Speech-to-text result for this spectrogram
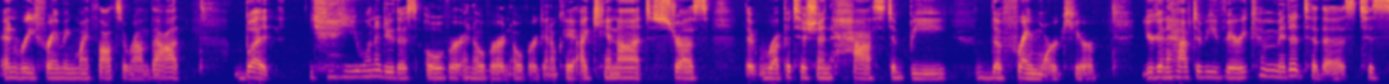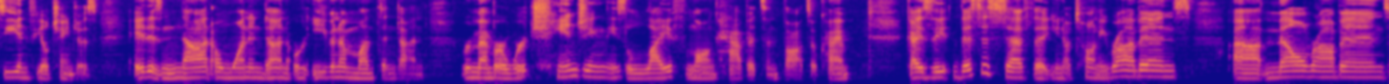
and reframing my thoughts around that. But you want to do this over and over and over again. Okay. I cannot stress that repetition has to be the framework here. You're going to have to be very committed to this to see and feel changes. It is not a one and done or even a month and done. Remember, we're changing these lifelong habits and thoughts. Okay. Guys, the, this is stuff that, you know, Tony Robbins, uh, Mel Robbins,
